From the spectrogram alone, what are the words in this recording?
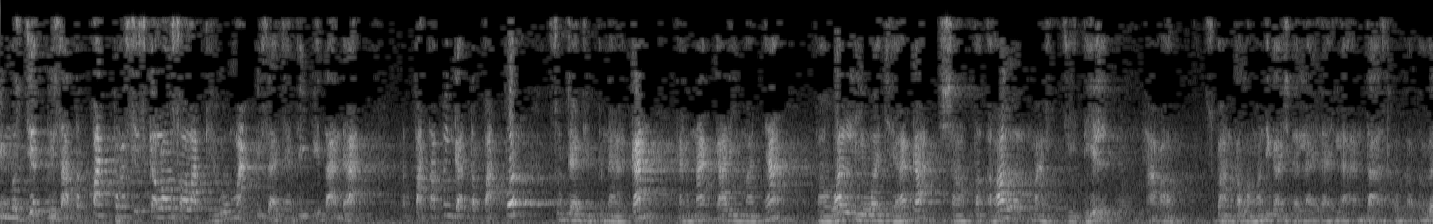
di masjid bisa tepat persis kalau sholat di rumah bisa jadi kita tidak tepat tapi nggak tepat pun sudah dibenarkan karena kalimatnya bahwa liwajaka syata'al masjidil haram. Subhanakallah wa bihamdika asyhadu ilaha anta wa atubu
